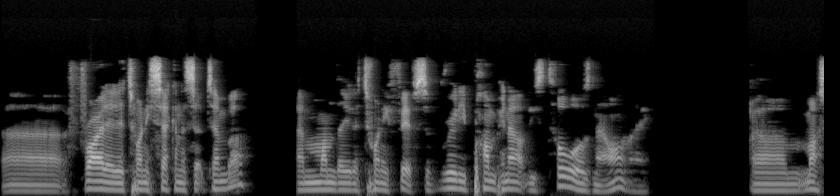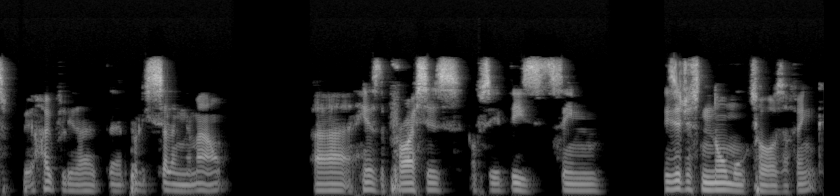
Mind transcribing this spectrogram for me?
Uh, Friday the 22nd of September and Monday the 25th. So really pumping out these tours now, aren't they? Um, must be. Hopefully they're, they're probably selling them out. Uh, here's the prices. Obviously these seem these are just normal tours, I think.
